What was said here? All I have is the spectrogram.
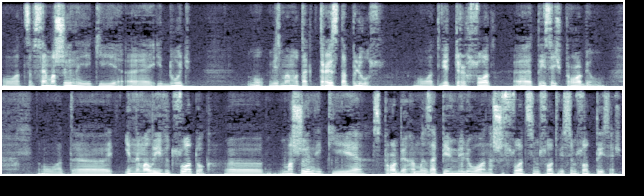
от, це все машини, які е, йдуть, ну, візьмемо так, 300 плюс. От, від 300 е, тисяч пробігу. От, е, і немалий відсоток е, машин, які з пробігами за півмільйона, 600, 700, 800 тисяч.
